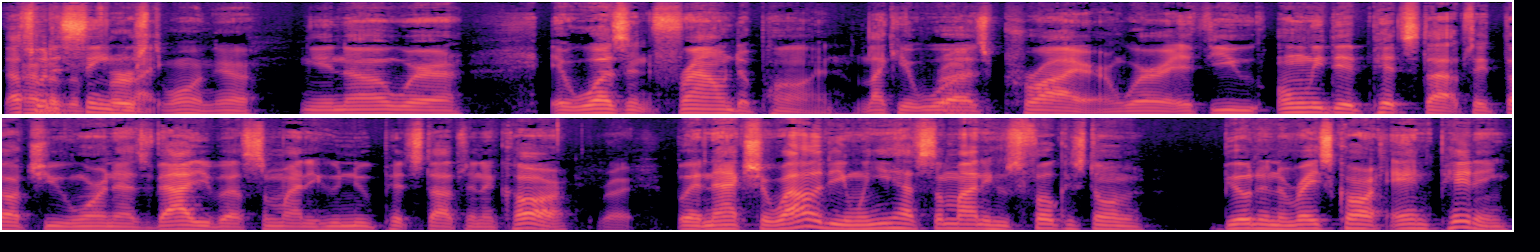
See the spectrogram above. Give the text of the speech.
That's what it the seemed first like. one. Yeah. You know, where it wasn't frowned upon like it was prior, where if you only did pit stops, they thought you weren't as valuable as somebody who knew pit stops in a car. Right. But in actuality, when you have somebody who's focused on building a race car and pitting,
